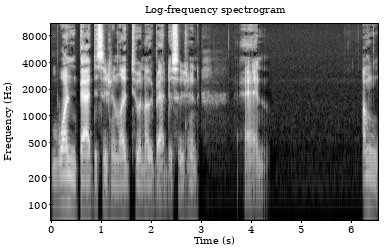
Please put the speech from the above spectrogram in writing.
one bad decision led to another bad decision. And I'm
